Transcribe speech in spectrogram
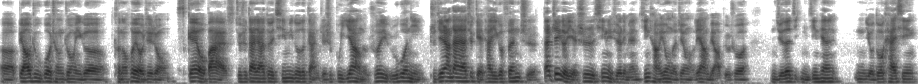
呃标注过程中，一个可能会有这种 scale bias，就是大家对亲密度的感知是不一样的。所以如果你直接让大家去给他一个分值，但这个也是心理学里面经常用的这种量表，比如说你觉得你今天嗯有多开心。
